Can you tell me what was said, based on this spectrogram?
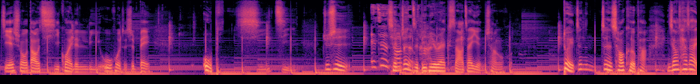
接收到奇怪的礼物，或者是被物品袭击，就是前阵子 B B Rex 啊在演唱会，对，真的真的超可怕。你知道他在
